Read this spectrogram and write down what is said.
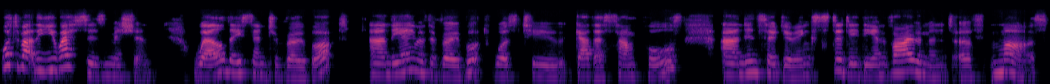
What about the US's mission? Well, they sent a robot and the aim of the robot was to gather samples and in so doing study the environment of Mars.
